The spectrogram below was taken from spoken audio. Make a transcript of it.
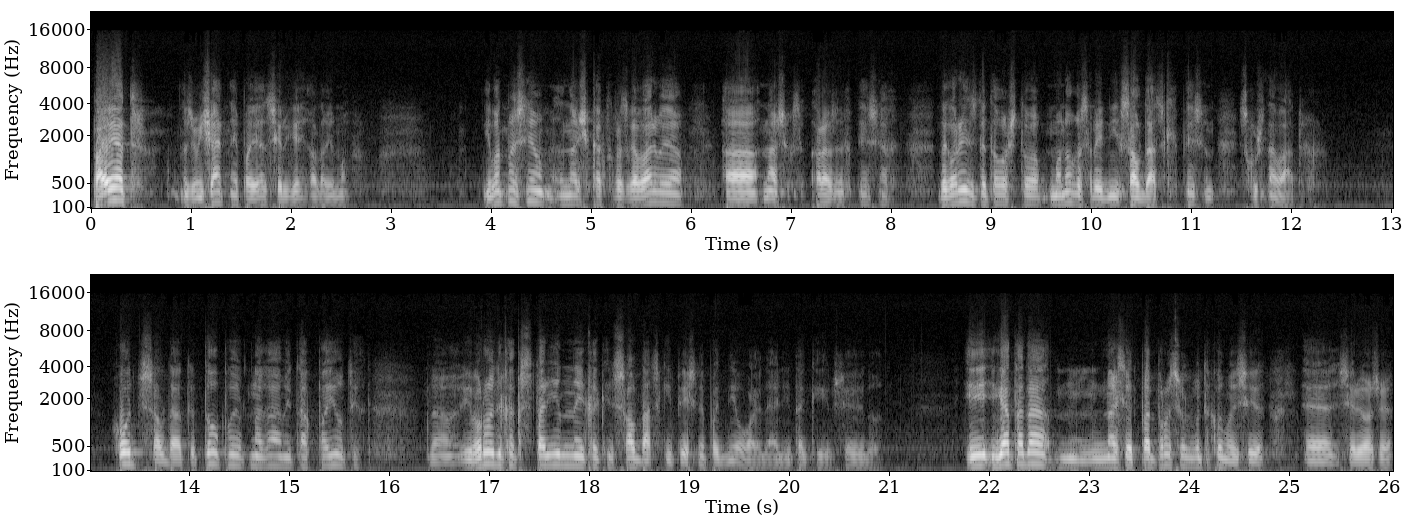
Поэт, замечательный поэт Сергей Алымов. И вот мы с ним, значит, как-то разговаривая о наших разных песнях, договорились для того, что много среди них солдатских песен скучноватых. Ходят солдаты, топают ногами, так поют их. Да, и вроде как старинные какие-то солдатские песни подневольные, они такие все идут. И я тогда, значит, подбросил бы такой мысль, э, Сереже,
